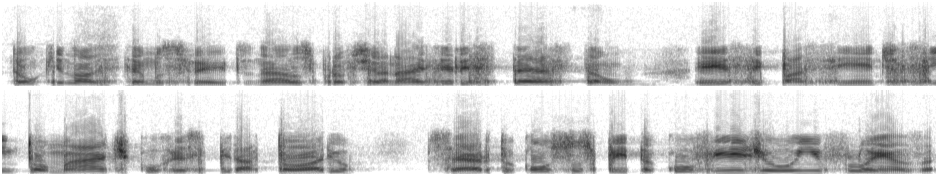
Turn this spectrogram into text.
Então, o que nós temos feito? Né? Os profissionais, eles testam esse paciente sintomático respiratório, certo? Com suspeita Covid ou influenza.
